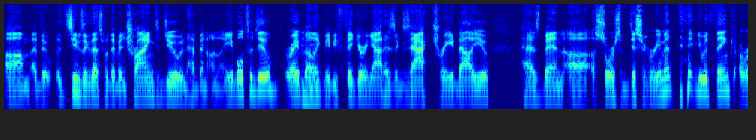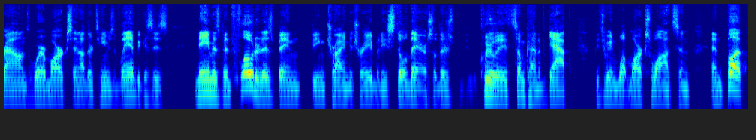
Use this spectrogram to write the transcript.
Um it seems like that's what they've been trying to do and have been unable to do right? Mm-hmm. but like maybe figuring out his exact trade value has been uh, a source of disagreement you would think around where Marks and other teams have landed because his name has been floated as being being trying to trade but he's still there so there's clearly some kind of gap between what Marks wants and and but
